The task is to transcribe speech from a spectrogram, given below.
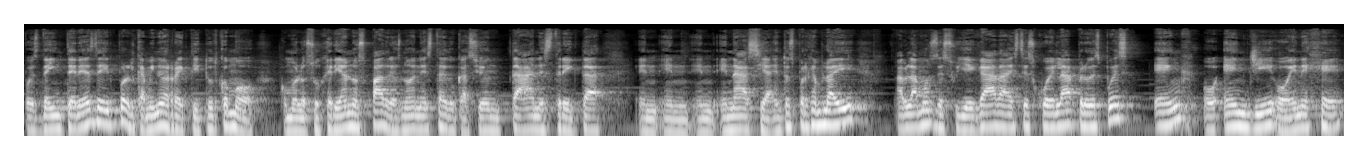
pues de interés de ir por el camino de rectitud como, como lo sugerían los padres, ¿no? En esta educación tan estricta en, en, Asia. Entonces, por ejemplo, ahí hablamos de su llegada a esta escuela, pero después Eng o NG o NG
